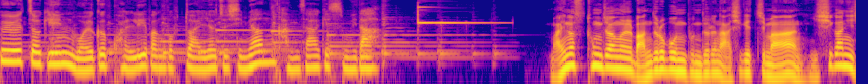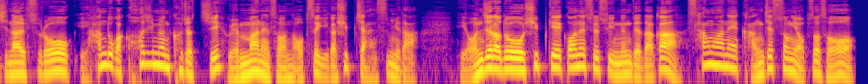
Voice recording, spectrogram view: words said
효율적인 월급 관리 방법도 알려주시면 감사하겠습니다. 마이너스 통장을 만들어 본 분들은 아시겠지만 이 시간이 지날수록 한도가 커지면 커졌지 웬만해선 없애기가 쉽지 않습니다. 언제라도 쉽게 꺼냈을 수 있는 데다가 상환의 강제성이 없어서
